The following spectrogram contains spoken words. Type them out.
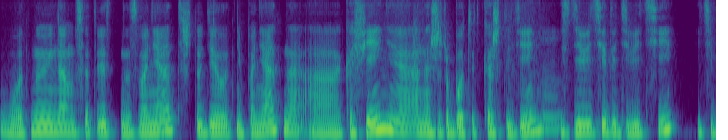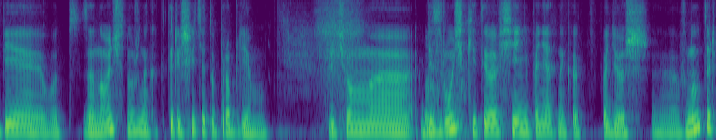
Вот. Ну и нам, соответственно, звонят, что делать непонятно. А кофейня, она же работает каждый день mm. с 9 до 9, и тебе вот за ночь нужно как-то решить эту проблему. Причем э, без ручки ты вообще непонятно, как попадешь э, внутрь,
